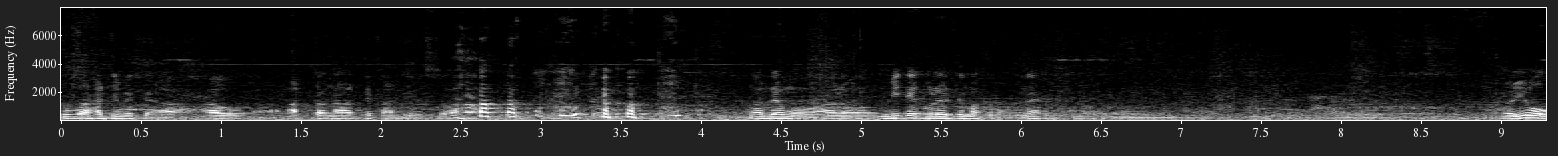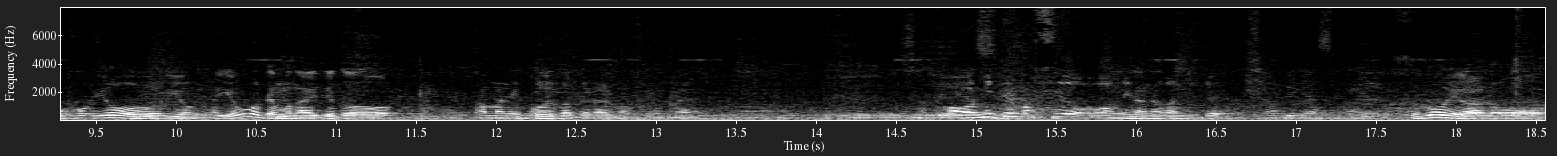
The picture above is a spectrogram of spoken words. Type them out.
僕は初めて会う会ったなって感じですわ。まあでもあの見てくれてますもんね、うん、ようようようようでもないけどたまに声かけられますよね。あ見てますよみたいな感じで。すごいあの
